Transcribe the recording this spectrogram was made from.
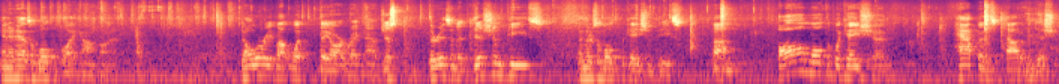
and it has a multiply component. Don't worry about what they are right now. Just, there is an addition piece and there's a multiplication piece. Um, all multiplication happens out of addition.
